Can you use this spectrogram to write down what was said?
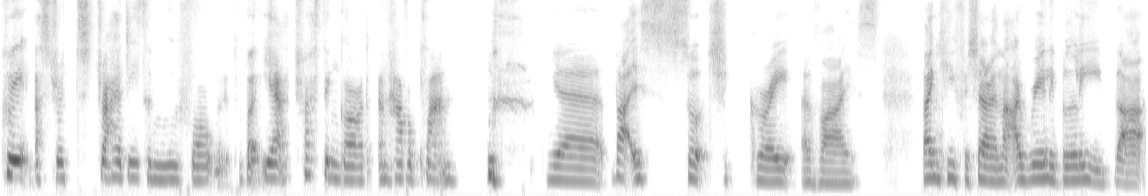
create a str- strategy to move forward but yeah trust in god and have a plan Yeah, that is such great advice. Thank you for sharing that. I really believe that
